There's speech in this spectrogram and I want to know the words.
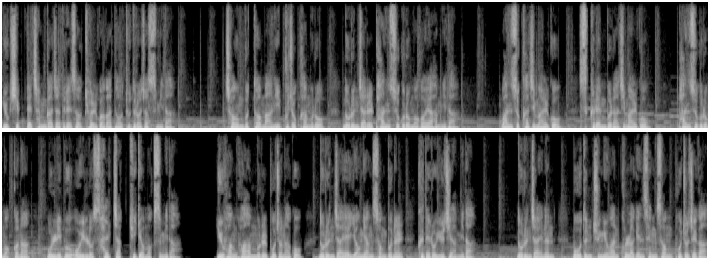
60대 참가자들에서 결과가 더 두드러졌습니다. 처음부터 많이 부족하므로 노른자를 반숙으로 먹어야 합니다. 완숙하지 말고 스크램블 하지 말고 반숙으로 먹거나 올리브 오일로 살짝 튀겨 먹습니다. 유황 화합물을 보존하고 노른자의 영양 성분을 그대로 유지합니다. 노른자에는 모든 중요한 콜라겐 생성 보조제가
